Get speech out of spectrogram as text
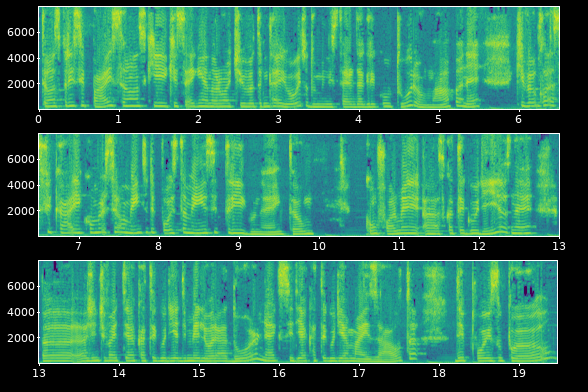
Então, as principais são as que, que seguem a normativa 38 do Ministério da Agricultura, o MAPA, né? Que vão classificar aí comercialmente depois também esse trigo, né? Então, conforme as categorias, né? Uh, a gente vai ter a categoria de melhorador, né? Que seria a categoria mais alta, depois o pão,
